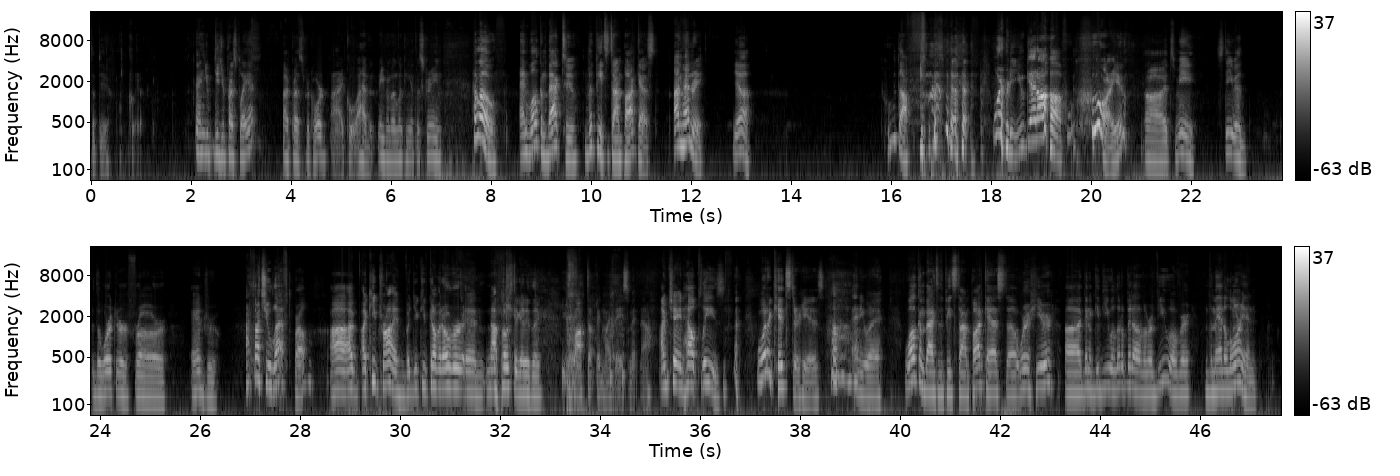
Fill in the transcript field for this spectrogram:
It's up to you. And you did you press play yet? I pressed record. All right, cool. I haven't even been looking at the screen. Hello, and welcome back to the Pizza Time Podcast. I'm Henry. Yeah. Who the f- Where do you get off? who are you? Uh, it's me, Steven, the worker for Andrew. I thought you left, bro. Uh, I I keep trying, but you keep coming over and not posting anything. He's locked up in my basement now. I'm chained. Help, please. What a kidster he is. Anyway, welcome back to the Pizza Time Podcast. Uh, we're here, uh, gonna give you a little bit of a review over The Mandalorian.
